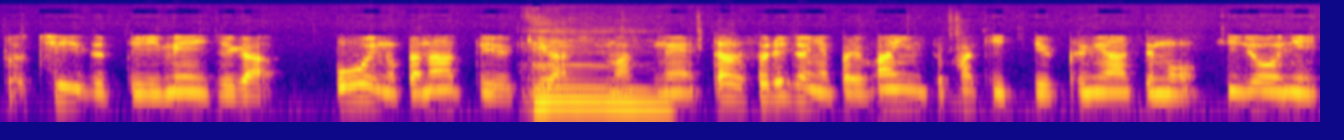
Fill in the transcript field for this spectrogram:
とチーズっていうイメージが多いのかなっていう気がしますね。ただそれ以上にやっぱりワインと牡蠣っていう組み合わせも非常に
